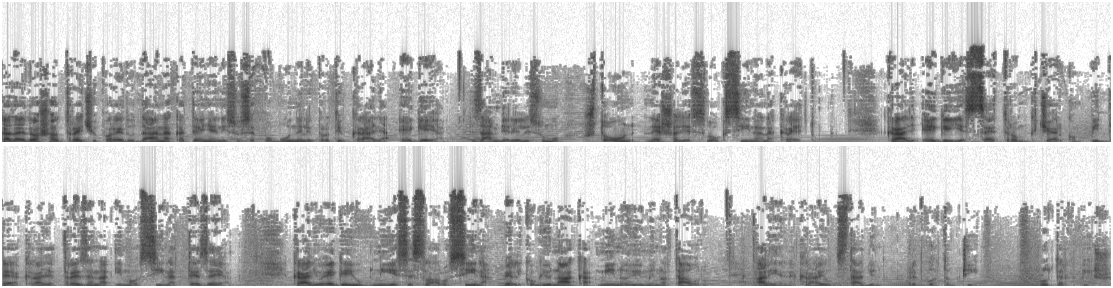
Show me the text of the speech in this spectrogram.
Kada je došao treći po redu dana, Katenjani su se pobunili protiv kralja Egeja. Zamjerili su mu što on ne šalje svog sina na kretu. Kralj Egej je Setrom, kćerkom Piteja, kralja Trezena, imao sina Tezeja. Kralju Egeju nije se slalo sina, velikog junaka, Minoju i Minotauru, ali je na kraju stavljen pred gotov čin. Plutarh piše.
